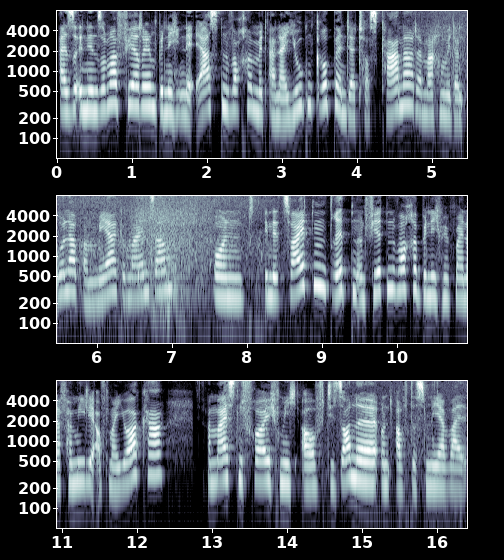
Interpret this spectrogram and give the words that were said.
Also in den Sommerferien bin ich in der ersten Woche mit einer Jugendgruppe in der Toskana. Da machen wir dann Urlaub am Meer gemeinsam. Und in der zweiten, dritten und vierten Woche bin ich mit meiner Familie auf Mallorca. Am meisten freue ich mich auf die Sonne und auf das Meer, weil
